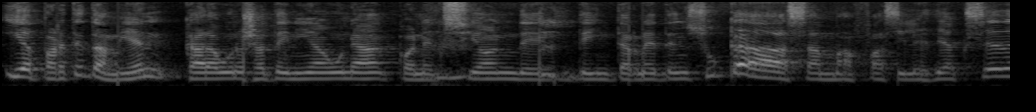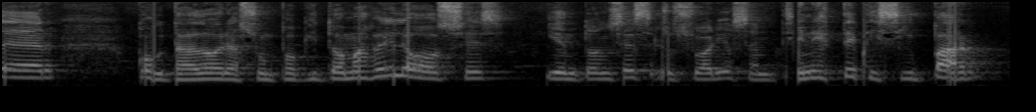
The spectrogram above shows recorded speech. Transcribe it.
y aparte también cada uno ya tenía una conexión de, de internet en su casa, más fáciles de acceder, computadoras un poquito más veloces y entonces los usuarios en este participar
